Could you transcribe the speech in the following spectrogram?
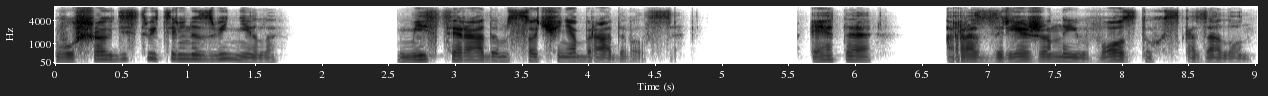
В ушах действительно звенело. Мистер Адамс очень обрадовался. Это разреженный воздух, сказал он.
